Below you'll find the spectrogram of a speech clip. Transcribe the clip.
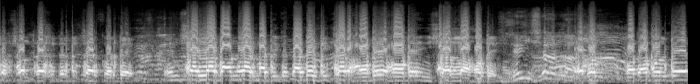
সব সন্ত্রাসীদের বিচার করবে। ইনশাল্লাহ বাংলার মাটিতে তাদের বিচার হবে হবে ইনশাল্লাহ হবে। এখন কথা বলবেন।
